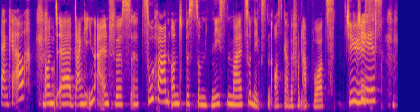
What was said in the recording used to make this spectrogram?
Danke auch. Und äh, danke Ihnen allen fürs äh, Zuhören und bis zum nächsten Mal zur nächsten Ausgabe von Upwards. Tschüss. Tschüss.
